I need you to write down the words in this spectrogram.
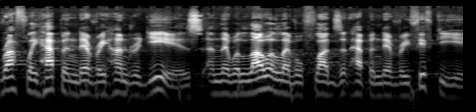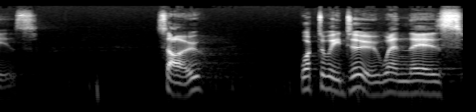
roughly happened every 100 years, and there were lower level floods that happened every 50 years. So, what do we do when there's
